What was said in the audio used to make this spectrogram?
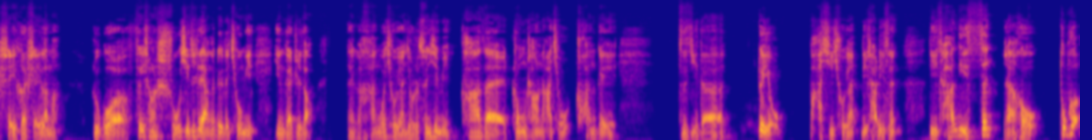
谁和谁了吗？如果非常熟悉这两个队的球迷，应该知道那个韩国球员就是孙兴敏，他在中场拿球传给自己的队友巴西球员理查利森，理查利森然后突破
